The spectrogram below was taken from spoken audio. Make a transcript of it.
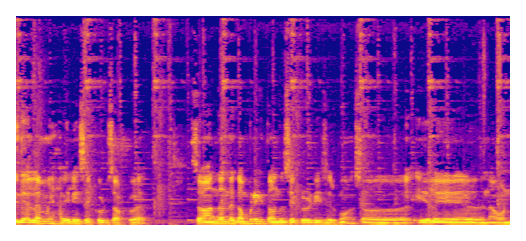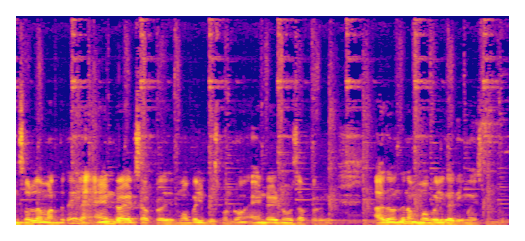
இது எல்லாமே ஹைலி செக்யூர்ட் சாஃப்ட்வேர் ஸோ அந்தந்த கம்பெனிக்கு தகுந்த செக்யூரிட்டிஸ் இருக்கும். ஸோ இதில் நான் ஒன்று சொல்ல மறந்துட்டேன். இல்லை ஆண்ட்ராய்டு சாஃப்ட்வேர் மொபைலுக்கு யூஸ் பண்ணுறோம் ஆண்ட்ராய்டுன்னு ஒரு சாஃப்ட்வேர் இருக்குது அது வந்து நம்ம மொபைலுக்கு அதிகமாக யூஸ் பண்ணுறோம்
